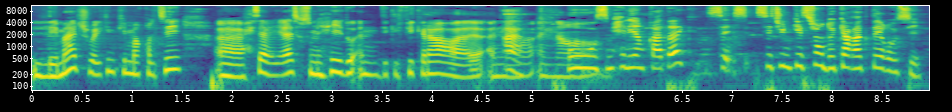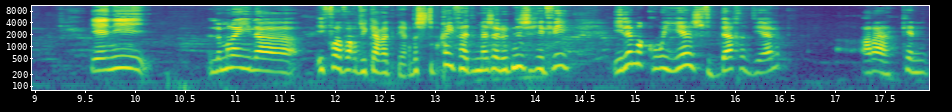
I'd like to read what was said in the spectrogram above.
les matchs ولكن كما قلتي آه حتى العيالات خصهم يحيدوا أن ديك الفكرة آه أن آه. أن وسمحي لي نقاطعك. C'est une question de caractère aussi يعني المرأة إلا il faut avoir du caractère باش تبقاي في هذا المجال وتنجحي فيه إلا ما قوياش في الداخل ديالك راه كان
